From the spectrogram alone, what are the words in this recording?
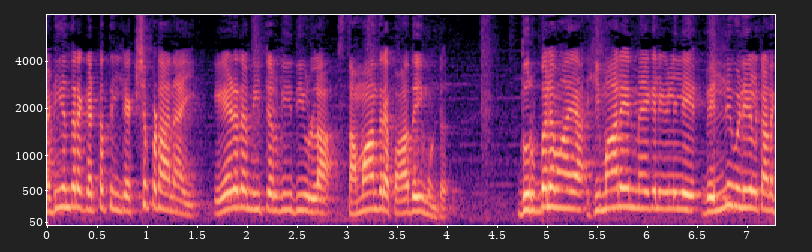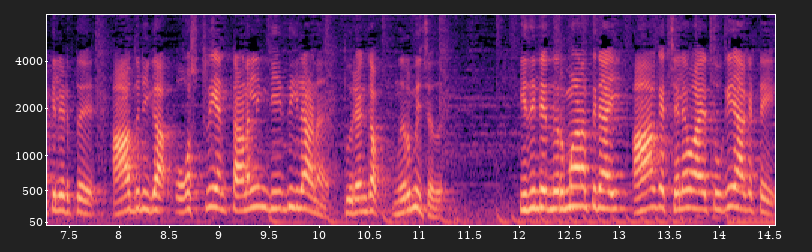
അടിയന്തര ഘട്ടത്തിൽ രക്ഷപ്പെടാനായി ഏഴര മീറ്റർ വീതിയുള്ള സമാന്തര പാതയുമുണ്ട്. ദുർബലമായ ഹിമാലയൻ മേഖലകളിലെ വെല്ലുവിളികൾ കണക്കിലെടുത്ത് ആധുനിക ഓസ്ട്രിയൻ ടണലിംഗ് രീതിയിലാണ് തുരങ്കം നിർമ്മിച്ചത്. ഇതിന്റെ നിർമ്മാണത്തിനായി ആകെ ചെലവായ തുകയാകട്ടെ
